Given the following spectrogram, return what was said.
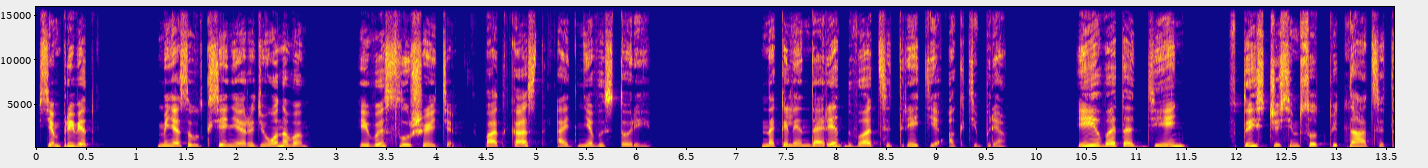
Всем привет! Меня зовут Ксения Родионова, и вы слушаете подкаст «О дне в истории». На календаре 23 октября. И в этот день, в 1715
